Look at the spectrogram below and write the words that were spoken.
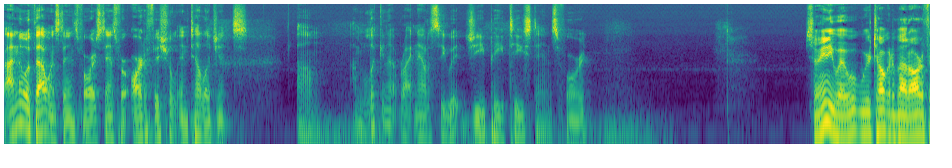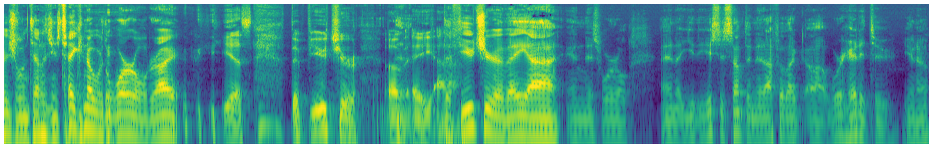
I know what that one stands for. It stands for artificial intelligence. Um, I'm looking up right now to see what GPT stands for. So anyway, we we're talking about artificial intelligence taking over the world, right? yes, the future of the, AI. the future of AI in this world, and uh, you, this is something that I feel like uh, we're headed to. You know,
